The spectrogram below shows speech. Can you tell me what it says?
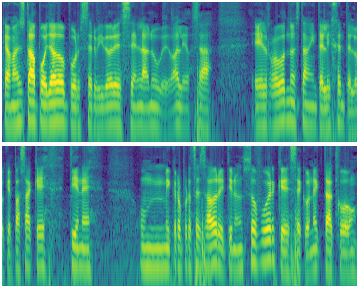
que además está apoyado por servidores en la nube, ¿vale? O sea, el robot no es tan inteligente, lo que pasa que tiene un microprocesador y tiene un software que se conecta con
